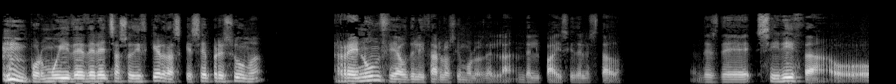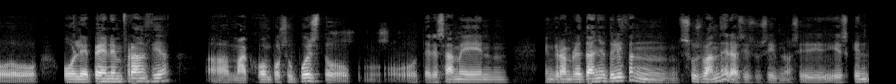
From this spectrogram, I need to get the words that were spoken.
por muy de derechas o de izquierdas que se presuma, renuncia a utilizar los símbolos del, país y del Estado. Desde Siriza o, Le Pen en Francia, a Macron, por supuesto, o, Teresa May en, en Gran Bretaña utilizan sus banderas y sus himnos. Y, es que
